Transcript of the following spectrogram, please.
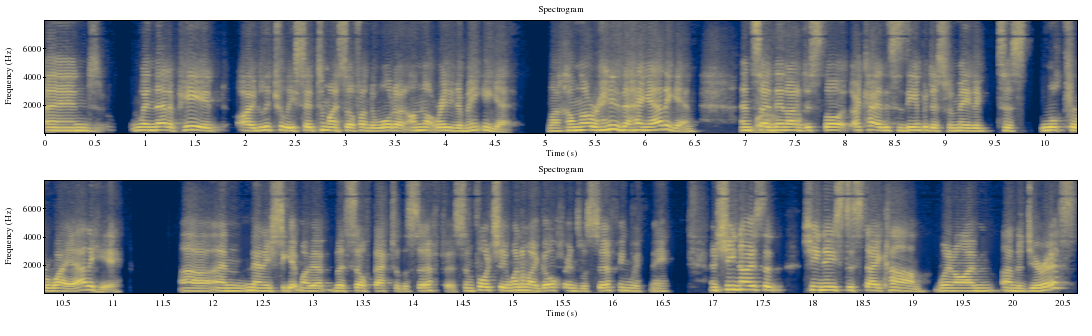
and when that appeared, I literally said to myself underwater, "I'm not ready to meet you yet. Like I'm not ready to hang out again." And so then I just thought, okay, this is the impetus for me to just look for a way out of here. Uh, and managed to get my, myself back to the surface. Unfortunately, one wow. of my girlfriends was surfing with me, and she knows that she needs to stay calm when I'm under duress.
